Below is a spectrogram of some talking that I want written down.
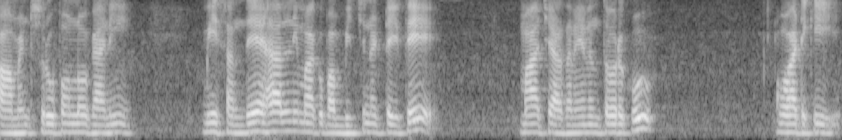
కామెంట్స్ రూపంలో కానీ మీ సందేహాల్ని మాకు పంపించినట్టయితే మా చేతనైనంత వరకు వాటికి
